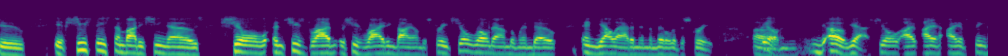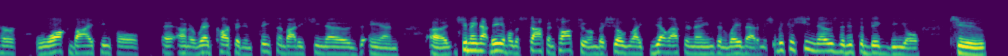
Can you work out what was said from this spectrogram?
to if she sees somebody she knows, she'll and she's driving or she's riding by on the street, she'll roll down the window and yell at him in the middle of the street. Really? Um, oh yeah, she'll. I, I I have seen her walk by people uh, on a red carpet and see somebody she knows, and uh, she may not be able to stop and talk to them, but she'll like yell out their names and wave at them because she knows that it's a big deal to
